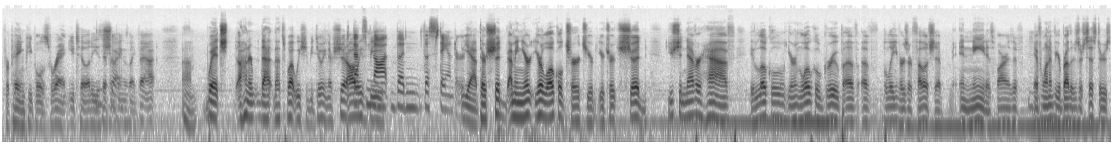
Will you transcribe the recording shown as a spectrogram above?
for paying people's rent, utilities, different Sure. things like that. Um, which a hundred that that's what we should be doing. There should But always that's be not the the standard. yeah, there should. I mean, your your local church, your your church should. You should never have a local your local group of of believers or fellowship in need. As far as if if one of your brothers or sisters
